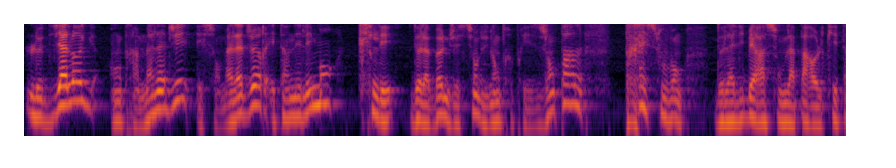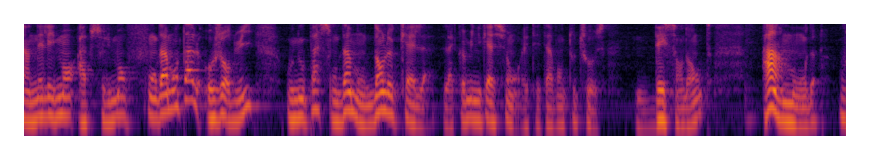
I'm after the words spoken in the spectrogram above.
le dialogue entre un manager et son manager est un élément clé de la bonne gestion d'une entreprise. J'en parle très souvent de la libération de la parole, qui est un élément absolument fondamental aujourd'hui, où nous passons d'un monde dans lequel la communication était avant toute chose descendante, à un monde où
